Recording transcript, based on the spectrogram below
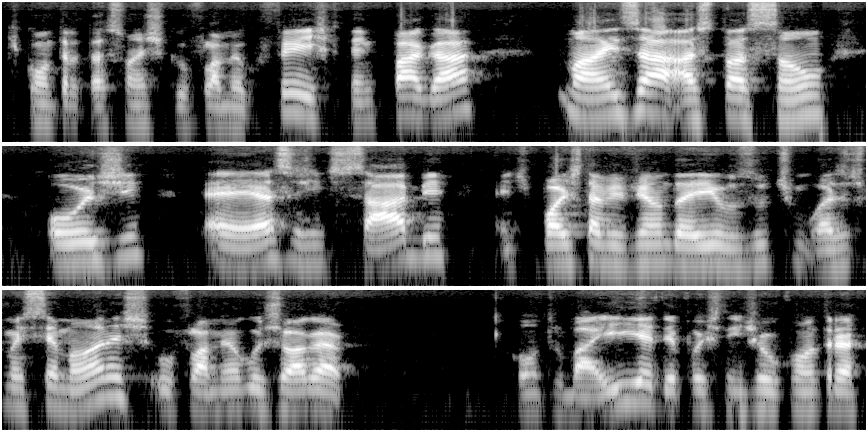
que contratações que o Flamengo fez, que tem que pagar, mas a, a situação hoje é essa, a gente sabe. A gente pode estar vivendo aí os últimos, as últimas semanas. O Flamengo joga contra o Bahia, depois tem jogo contra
